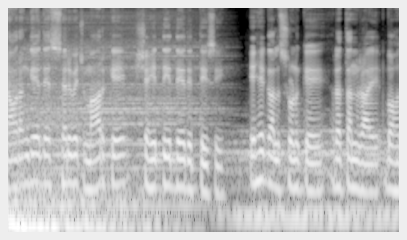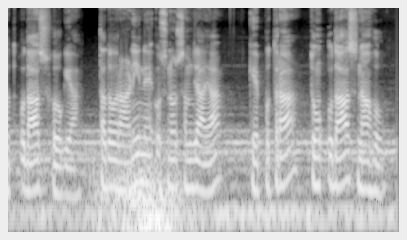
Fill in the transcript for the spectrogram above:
ਨੌਰੰਗੇ ਦੇ ਸਿਰ ਵਿੱਚ ਮਾਰ ਕੇ ਸ਼ਹੀਦੀ ਦੇ ਦਿੱਤੀ ਸੀ। ਇਹ ਗੱਲ ਸੁਣ ਕੇ ਰਤਨ ਰਾਏ ਬਹੁਤ ਉਦਾਸ ਹੋ ਗਿਆ। ਤਦੋਂ ਰਾਣੀ ਨੇ ਉਸ ਨੂੰ ਸਮਝਾਇਆ ਕਿ, ਪੁੱਤਰਾ, ਤੂੰ ਉਦਾਸ ਨਾ ਹੋ।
